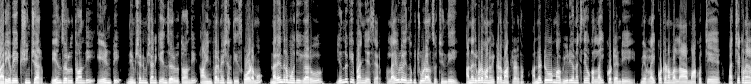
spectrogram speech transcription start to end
పర్యవేక్షించారు. ఏం జరుగుతోంది? ఏంటి? నిమిష నిమిషానికి ఏం జరుగుతోంది? ఆ ఇన్ఫర్మేషన్ తీసుకోవడము నరేంద్ర మోదీ గారు ఎందుకు ఈ పని చేశారు? లైవ్లో ఎందుకు చూడాల్సి వచ్చింది? అన్నది కూడా మనం ఇక్కడ మాట్లాడదాం. అన్నట్టు మా వీడియో నచ్చితే ఒక లైక్ కొట్టండి. మీరు లైక్ కొట్టడం వల్ల మాకొచ్చే ప్రత్యేకమైన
